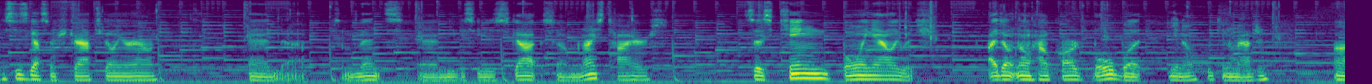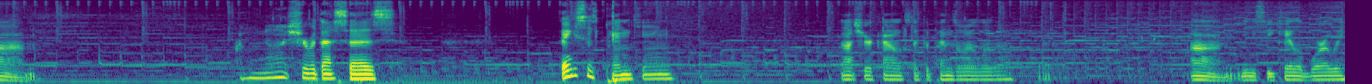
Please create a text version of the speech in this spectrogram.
You see he's got some straps going around, and uh, some vents, and you can see he's got some nice tires. It says King Bowling Alley, which I don't know how cards bowl, but you know, we can imagine. Um, I'm not sure what that says. I think it says Pen King. Not sure, kind of looks like the Pennzoil logo. But, um, you see Caleb Worley,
